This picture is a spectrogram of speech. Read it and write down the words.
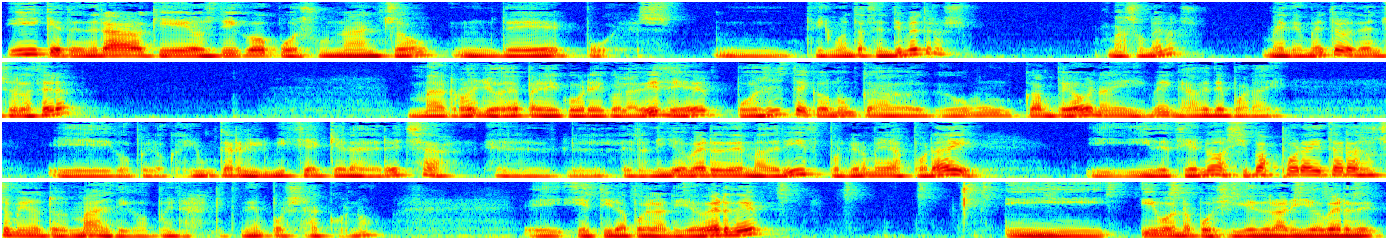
y que tendrá, aquí os digo, pues un ancho de pues 50 centímetros, más o menos, medio metro de ancho de la acera. Mal rollo, ¿eh? Para ir con la bici, ¿eh? Pues este con un, un campeón ahí, venga, vete por ahí. Y digo, pero que hay un carril bici aquí a la derecha, el, anillo verde de Madrid, ¿por qué no me llevas por ahí? Y, decía, no, si vas por ahí tardas ocho minutos más. Digo, bueno, que te por saco, ¿no? Y, he tirado por el anillo verde. Y, bueno, pues siguiendo el anillo verde,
